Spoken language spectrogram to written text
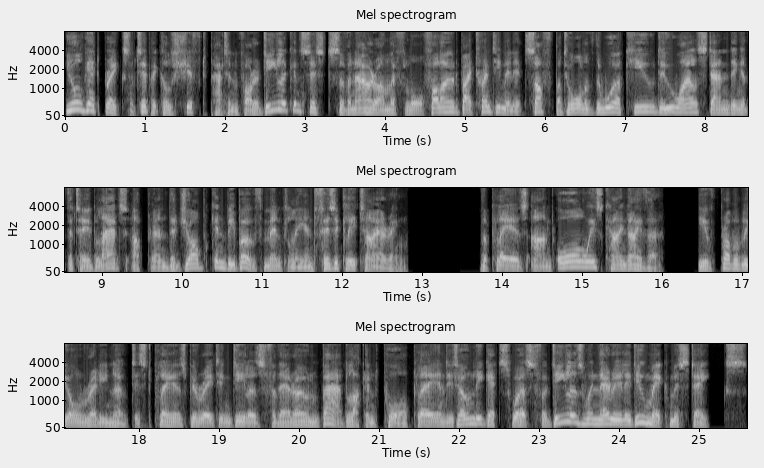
You'll get breaks. A typical shift pattern for a dealer consists of an hour on the floor followed by 20 minutes off but all of the work you do while standing at the table adds up and the job can be both mentally and physically tiring. The players aren't always kind either. You've probably already noticed players berating dealers for their own bad luck and poor play and it only gets worse for dealers when they really do make mistakes.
